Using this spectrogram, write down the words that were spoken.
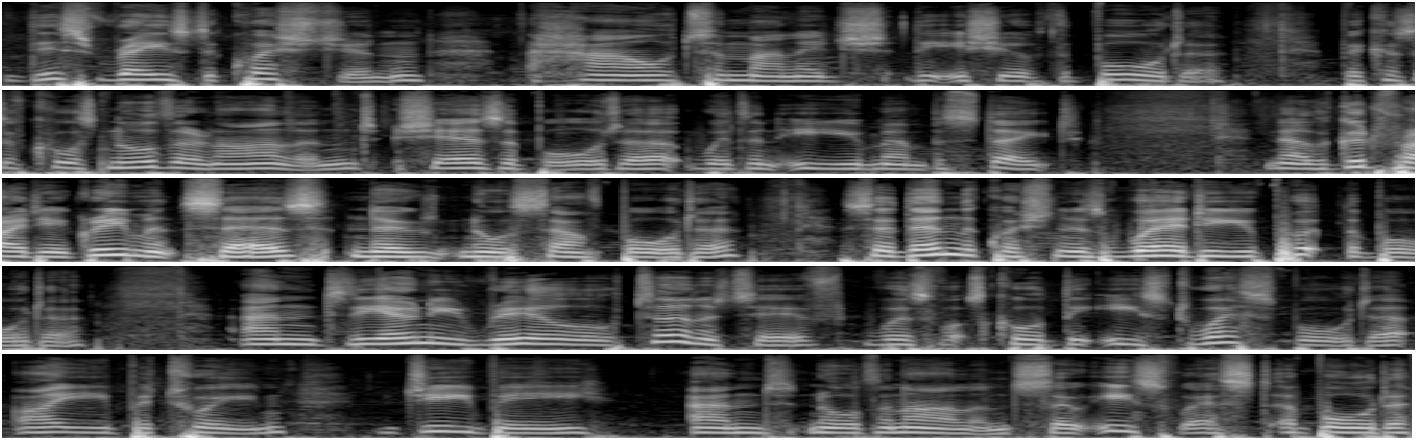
this raised the question how to manage the issue of the border, because of course Northern Ireland shares a border with an EU member state. Now, the Good Friday Agreement says no north south border, so then the question is where do you put the border? And the only real alternative was what's called the east west border, i.e., between GB and Northern Ireland. So east west, a border,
